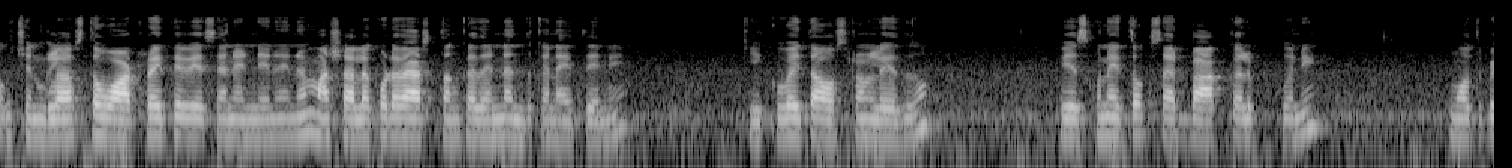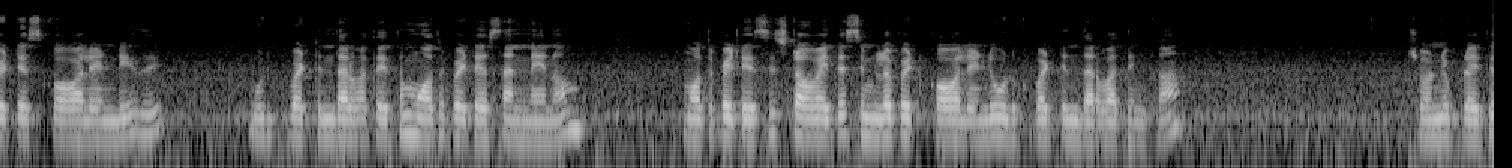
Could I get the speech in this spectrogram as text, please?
ఒక చిన్న గ్లాస్తో వాటర్ అయితే వేసానండి నేను. మసాలా కూడా వేస్తాం కదండి అందుకని అయితేనే ఎక్కువైతే అవసరం లేదు. వేసుకుని అయితే ఒకసారి బాగా కలుపుకొని మూత పెట్టేసుకోవాలండి ఇది. ఉడికిపట్టిన తర్వాత అయితే మూత పెట్టేసాను నేను. మూత పెట్టేసి స్టవ్ అయితే సిమ్లో పెట్టుకోవాలండి ఉడికిపట్టిన తర్వాత ఇంకా. చూడండి ఇప్పుడైతే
